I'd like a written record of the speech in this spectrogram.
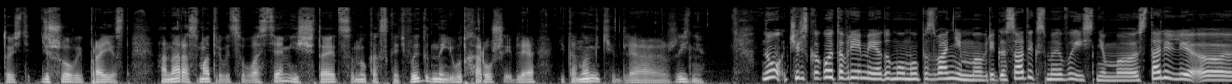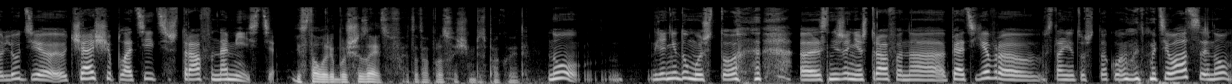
то есть дешевый проезд, она рассматривается властями и считается, ну, как сказать, выгодной и вот хорошей для экономики, для жизни. Ну, через какое-то время, я думаю, мы позвоним в Рига Садикс, мы выясним, э, стали ли э, люди чаще платить штраф на месте. И стало ли больше зайцев? Этот вопрос очень беспокоит. Ну, я не думаю, что э, снижение штрафа на 5 евро станет уж такой мотивацией, но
